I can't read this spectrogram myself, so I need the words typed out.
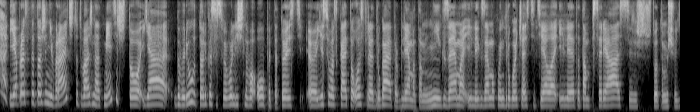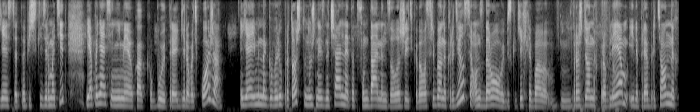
Я просто тоже не врач, тут важно отметить, что я говорю только только со своего личного опыта. То есть, э, если у вас какая-то острая другая проблема, там, не экзема или экзема какой-нибудь другой части тела, или это там псориаз, или что там еще есть, атопический дерматит, я понятия не имею, как будет реагировать кожа, я именно говорю про то, что нужно изначально этот фундамент заложить. Когда у вас ребенок родился, он здоровый, без каких-либо врожденных проблем или приобретенных,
